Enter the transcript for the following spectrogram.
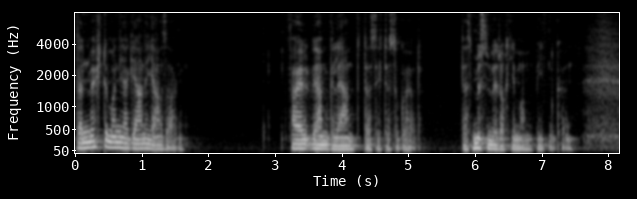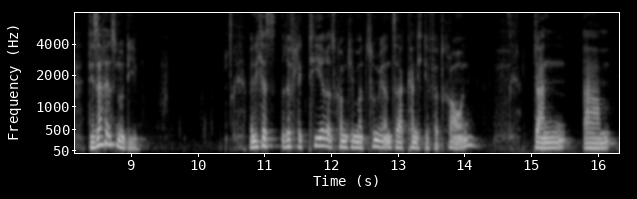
Dann möchte man ja gerne Ja sagen. Weil wir haben gelernt, dass sich das so gehört. Das müssen wir doch jemandem bieten können. Die Sache ist nur die, wenn ich das reflektiere, es kommt jemand zu mir und sagt, kann ich dir vertrauen, dann ähm,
